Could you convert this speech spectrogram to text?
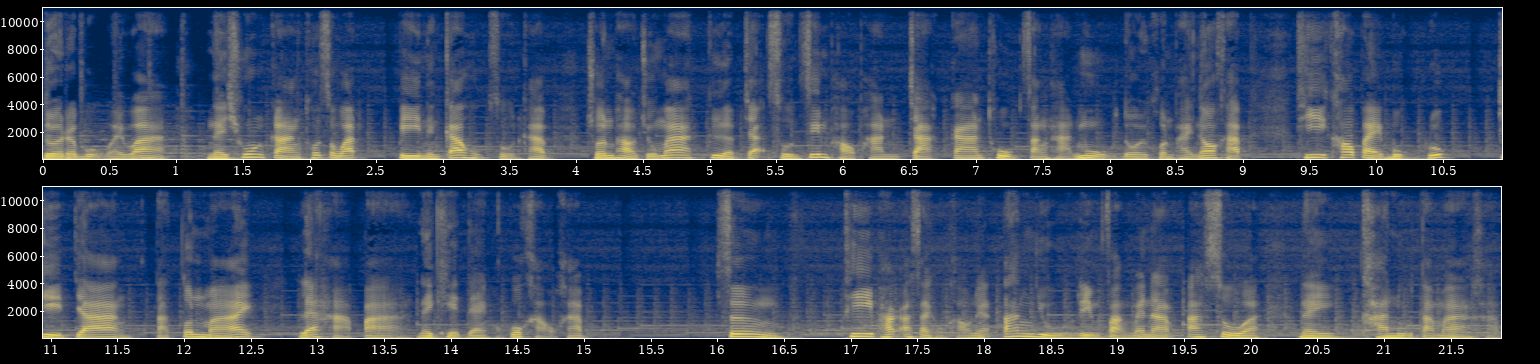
โดยระบุไว้ว่าในช่วงกลางทศวรรษปี 1960 ครับ ชนเผ่าจูมาเกือบจะสูญสิ้นเผ่าพันธุ์ จากการถูกสังหารหมู่โดยคนภายนอกครับ ที่เข้าไปบุกรุกกรีดยาง ตัดต้นไม้ และหาปลาในเขตแดงของพวกเขาครับ ซึ่งที่พักอาศัยของเขาเนี่ยตั้งอยู่ริมฝั่งแม่น้ำอาซัวในคานูตามาครับ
